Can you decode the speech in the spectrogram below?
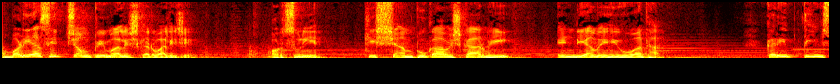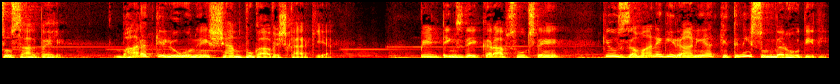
बढ़िया सी चंपी मालिश करवा लीजिए। और सुनिए कि शैम्पू का आविष्कार भी इंडिया में ही हुआ था। करीब 300 साल पहले, भारत के लोगों ने शैम्पू का आविष्कार किया। पेंटिंग्स देखकर आप सोचते हैं कि उस जमाने की रानियाँ कितनी सुंदर होती थी।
